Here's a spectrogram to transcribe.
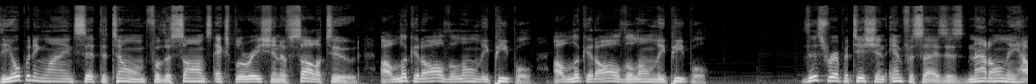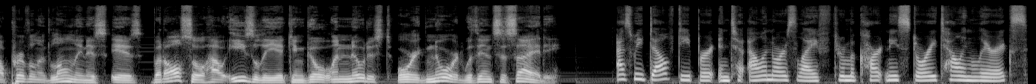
The opening line set the tone for the song's exploration of solitude. I'll look at all the lonely people. I'll look at all the lonely people. This repetition emphasizes not only how prevalent loneliness is, but also how easily it can go unnoticed or ignored within society. As we delve deeper into Eleanor's life through McCartney's storytelling lyrics,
